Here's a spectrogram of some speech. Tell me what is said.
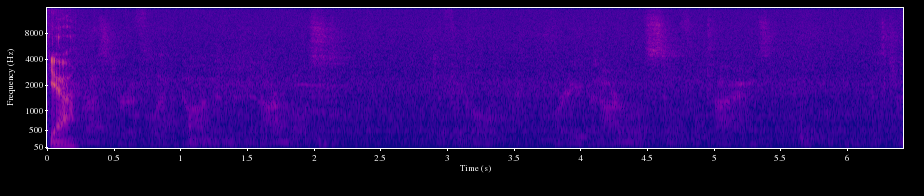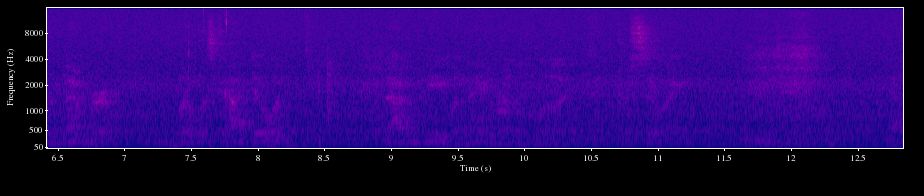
Yeah. for us to reflect on in, in our most difficult or even our most sinful times. Is to remember what was God doing with Adam and Eve when they really were pursuing. Yeah.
